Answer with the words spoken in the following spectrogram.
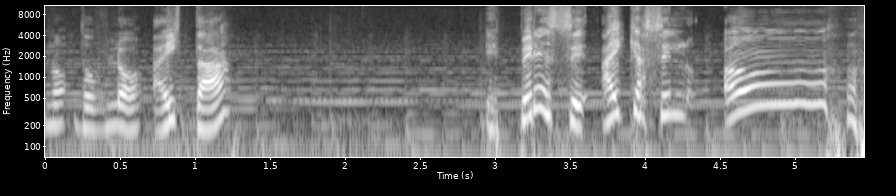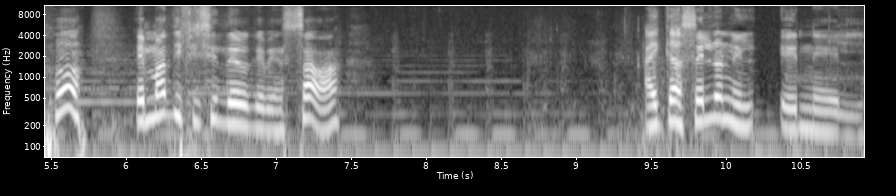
No, dobló. Ahí está. Espérense, hay que hacerlo... ¡Oh! Es más difícil de lo que pensaba. Hay que hacerlo en el, en el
